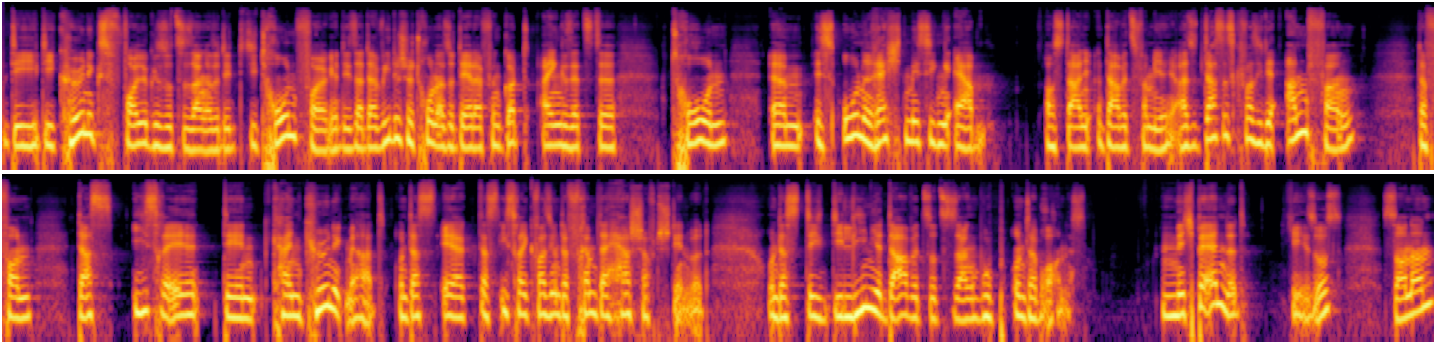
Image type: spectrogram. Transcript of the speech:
die, die Königsfolge sozusagen, also die, die Thronfolge, dieser davidische Thron, also der, der von Gott eingesetzte Thron, ähm, ist ohne rechtmäßigen Erben aus Davids Familie. Also das ist quasi der Anfang davon, dass Israel den keinen König mehr hat und dass er, dass Israel quasi unter fremder Herrschaft stehen wird und dass die, die Linie Davids sozusagen unterbrochen ist. Nicht beendet, Jesus, sondern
